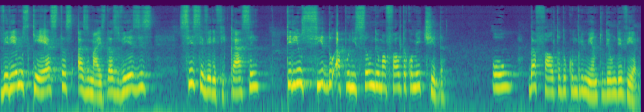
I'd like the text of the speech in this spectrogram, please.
veremos que estas, as mais das vezes, se se verificassem, teriam sido a punição de uma falta cometida ou da falta do cumprimento de um dever.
